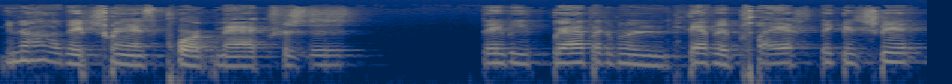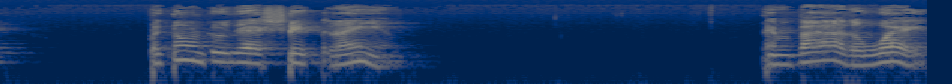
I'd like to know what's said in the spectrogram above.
You know how they transport mattresses? They be wrapping them in heavy plastic and shit. We're gonna do that shit to them. And by the way,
